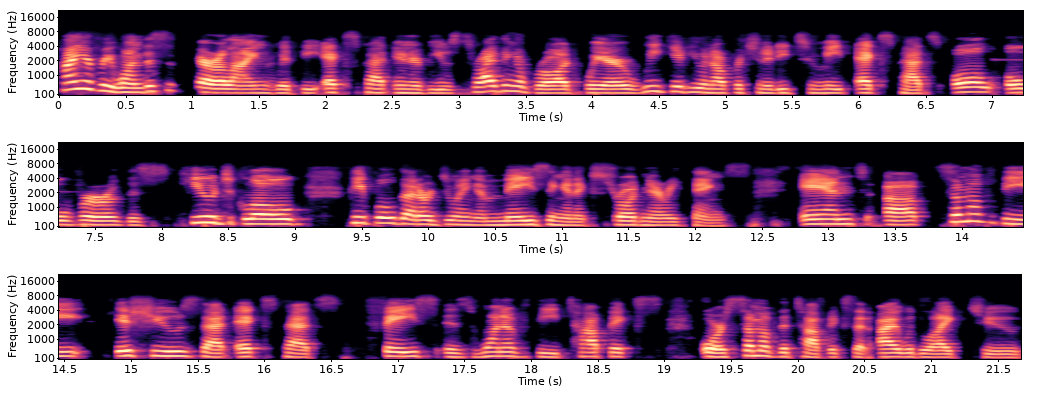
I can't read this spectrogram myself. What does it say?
Hi, everyone. This is Caroline with the Expat Interviews Thriving Abroad, where we give you an opportunity to meet expats all over this huge globe, people that are doing amazing and extraordinary things. And uh, some of the issues that expats face is one of the topics or some of the topics that I would like to,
